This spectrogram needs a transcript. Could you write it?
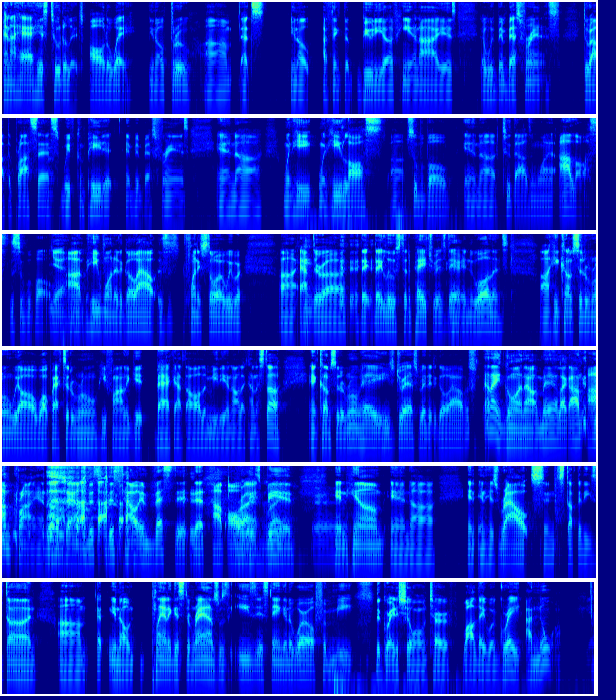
and I had his tutelage all the way, you know, through. Um, that's, you know, I think the beauty of he and I is that we've been best friends throughout the process. We've competed and been best friends. And uh, when he when he lost uh, Super Bowl in uh, 2001, I lost the Super Bowl. Yeah. I, he wanted to go out. This is a funny story. We were uh, after uh, they, they lose to the Patriots there in New Orleans. Uh, he comes to the room. We all walk back to the room. He finally get back after all the media and all that kind of stuff, and comes to the room. Hey, he's dressed, ready to go out. Man, I ain't going out, man. Like I'm, I'm crying. I'm down. This, this is how invested that I've always Right, been in him and uh, in, in his routes and stuff that he's done. Um, you know, playing against the Rams was the easiest thing in the world for me. The greatest show on turf. While they were great, I knew them.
